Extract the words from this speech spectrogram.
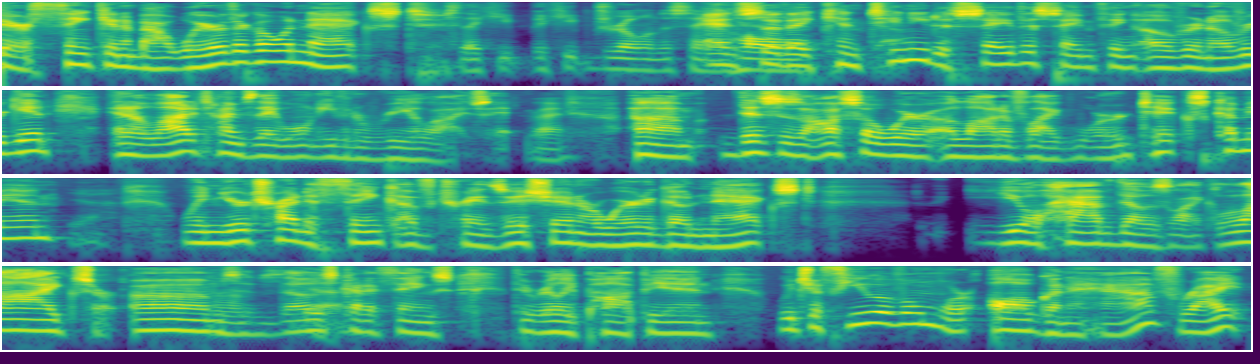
They're thinking about where they're going next. So they keep they keep drilling the same And hole. so they continue to say the same thing over and over again. And a lot of times they won't even realize it. right. Um, this is also where a lot of like word ticks come in. Yeah. When you're trying to think of transition or where to go next, you'll have those like likes or ums, and those yeah. kind of things that really pop in, which a few of them we're all going to have, right?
